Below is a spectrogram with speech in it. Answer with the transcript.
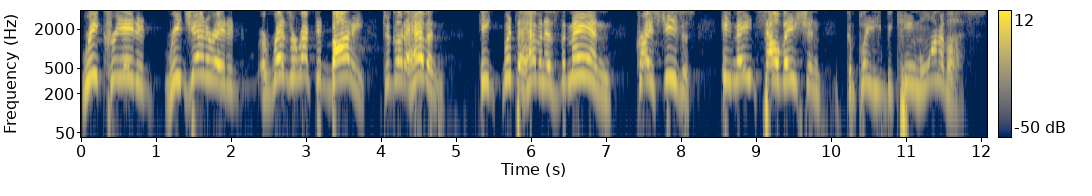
recreated, regenerated, uh, resurrected body to go to heaven. He went to heaven as the man Christ Jesus. He made salvation complete. He became one of us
